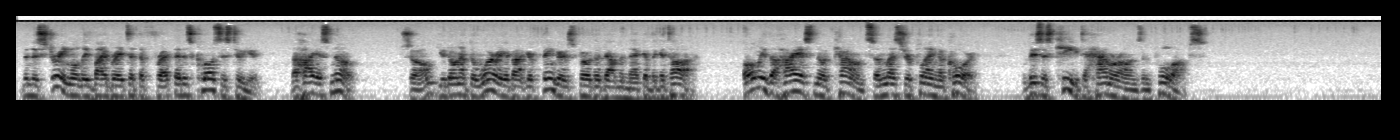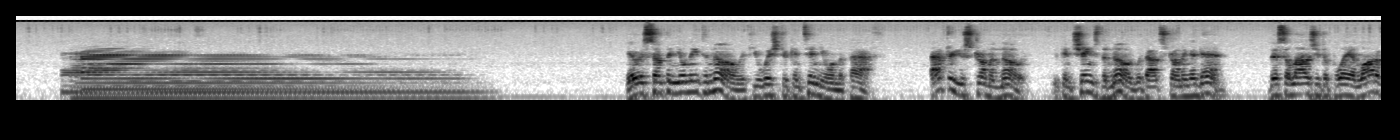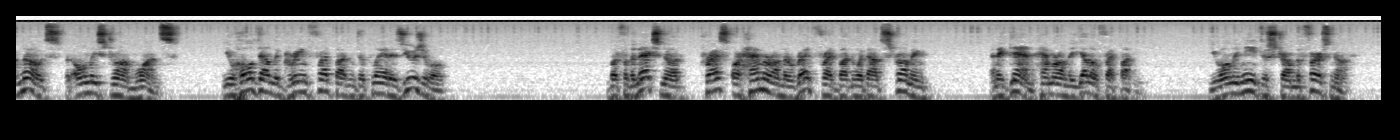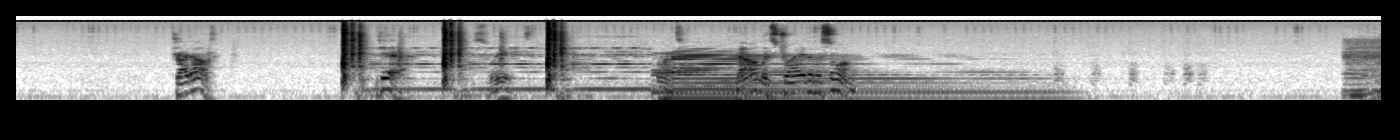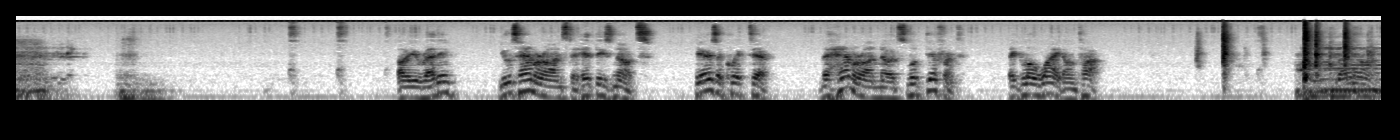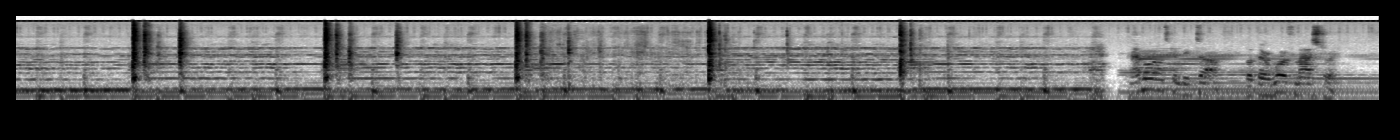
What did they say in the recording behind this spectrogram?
then the string only vibrates at the fret that is closest to you, the highest note. So you don't have to worry about your fingers further down the neck of the guitar. Only the highest note counts unless you're playing a chord. This is key to hammer-ons and pull-offs. Here is something you'll need to know if you wish to continue on the path. After you strum a note, you can change the note without strumming again. This allows you to play a lot of notes, but only strum once. You hold down the green fret button to play it as usual, but for the next note, press or hammer on the red fret button without strumming, and again hammer on the yellow fret button. You only need to strum the first note. Try it out. Yeah. Sweet. Right. Now let's try it in a song. Are you ready? Use hammer-ons to hit these notes. Here's a quick tip. The hammer-on notes look different. They glow white on top. Right on. Hammer-ons can be tough, but they're worth mastering,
